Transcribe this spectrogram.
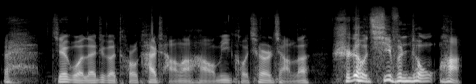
哎，结果呢，这个头开长了哈，我们一口气儿讲了十六 七分钟哈，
